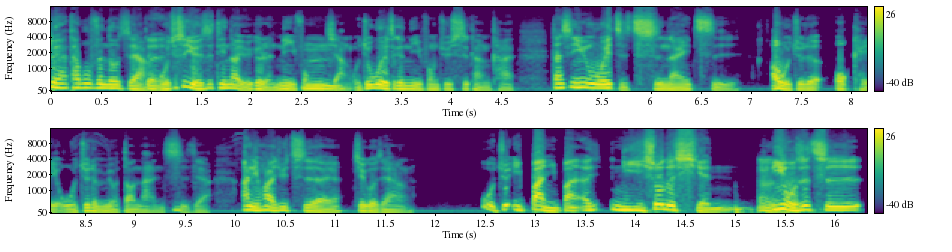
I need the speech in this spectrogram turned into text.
对啊，大部分都这样。我就是有一次听到有一个人逆风讲，嗯、我就为了这个逆风去试看看。但是因为我也只吃那一次啊，我觉得 OK，我觉得没有到难吃这样。嗯、啊，你后来去吃哎，结果这样。我觉得一半一半，哎，你说的咸，嗯，因为我是吃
